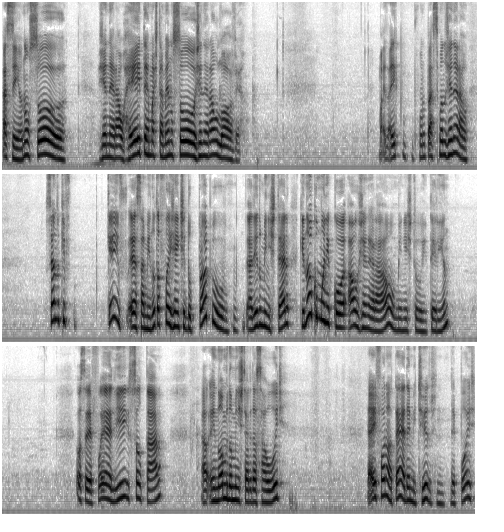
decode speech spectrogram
Assim, eu não sou general hater, mas também não sou general lover. Mas aí foram pra cima do general. Sendo que quem essa minuta foi gente do próprio ali do ministério que não comunicou ao general, o ministro interino. Ou seja, foi ali e soltaram em nome do Ministério da Saúde. E aí foram até demitidos depois.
